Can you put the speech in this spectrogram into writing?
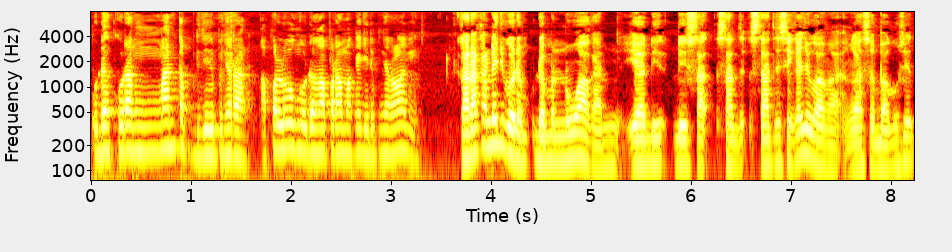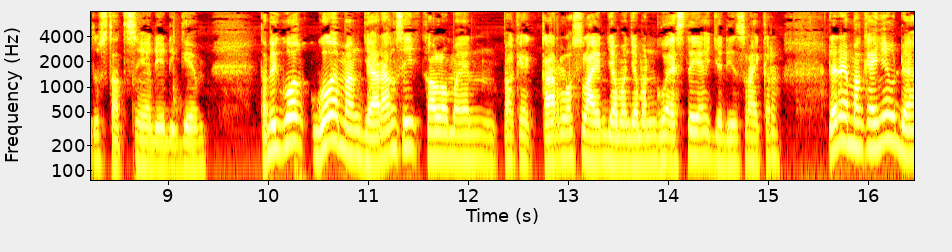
udah kurang mantep di jadi penyerang? Apa lu udah nggak pernah pakai jadi penyerang lagi? Karena kan dia juga udah, udah menua kan. Ya di di stat- stat- statistiknya juga nggak nggak sebagus itu statusnya dia di game. Tapi gua gua emang jarang sih kalau main pakai Carlos lain zaman zaman gua SD ya jadi striker. Dan emang kayaknya udah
